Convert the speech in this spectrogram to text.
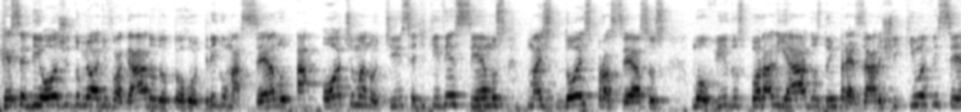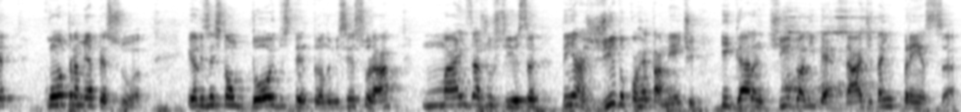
Recebi hoje do meu advogado, Dr. Rodrigo Marcelo, a ótima notícia de que vencemos mais dois processos movidos por aliados do empresário Chiquinho FC contra minha pessoa. Eles estão doidos tentando me censurar, mas a justiça tem agido corretamente e garantido a liberdade da imprensa.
